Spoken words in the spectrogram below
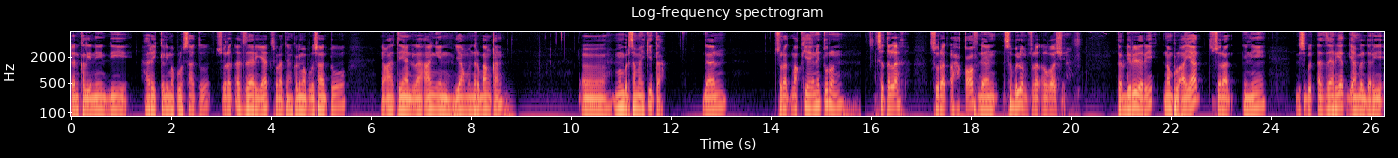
Dan kali ini di hari ke-51 Surat Az-Zariyat Surat yang ke-51 Yang artinya adalah angin yang menerbangkan uh, Membersamai kita Dan surat Makkiyah ini turun setelah surat Al-Haqqaf dan sebelum surat Al-Ghasyiyah. Terdiri dari 60 ayat. Surat ini disebut Az-Zariyat diambil dari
